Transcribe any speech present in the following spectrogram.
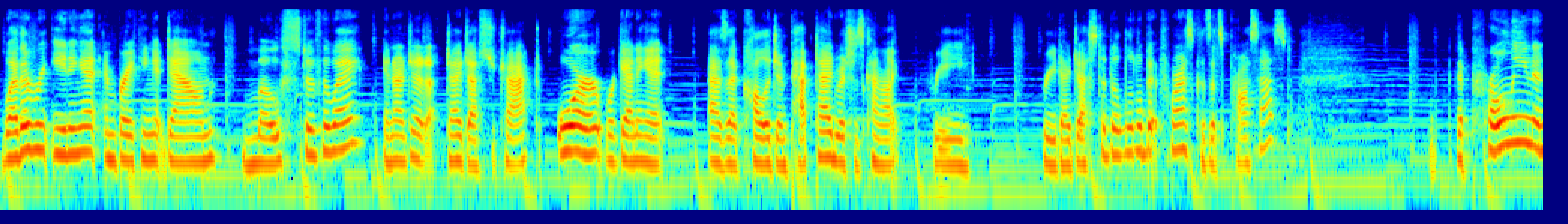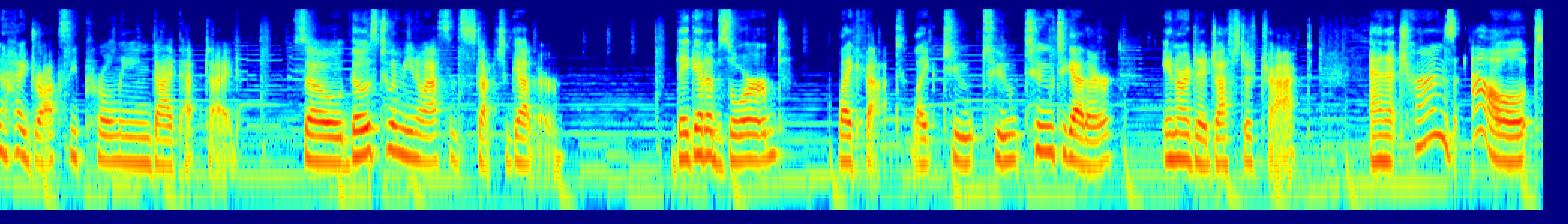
whether we're eating it and breaking it down most of the way in our di- digestive tract, or we're getting it as a collagen peptide, which is kind of like pre pre-digested a little bit for us because it's processed. The proline and hydroxyproline dipeptide. So those two amino acids stuck together, they get absorbed like that, like two, two, two together in our digestive tract. And it turns out,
